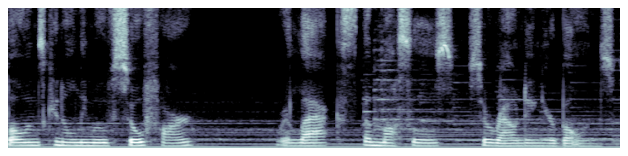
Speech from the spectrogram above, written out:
Bones can only move so far. Relax the muscles surrounding your bones.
